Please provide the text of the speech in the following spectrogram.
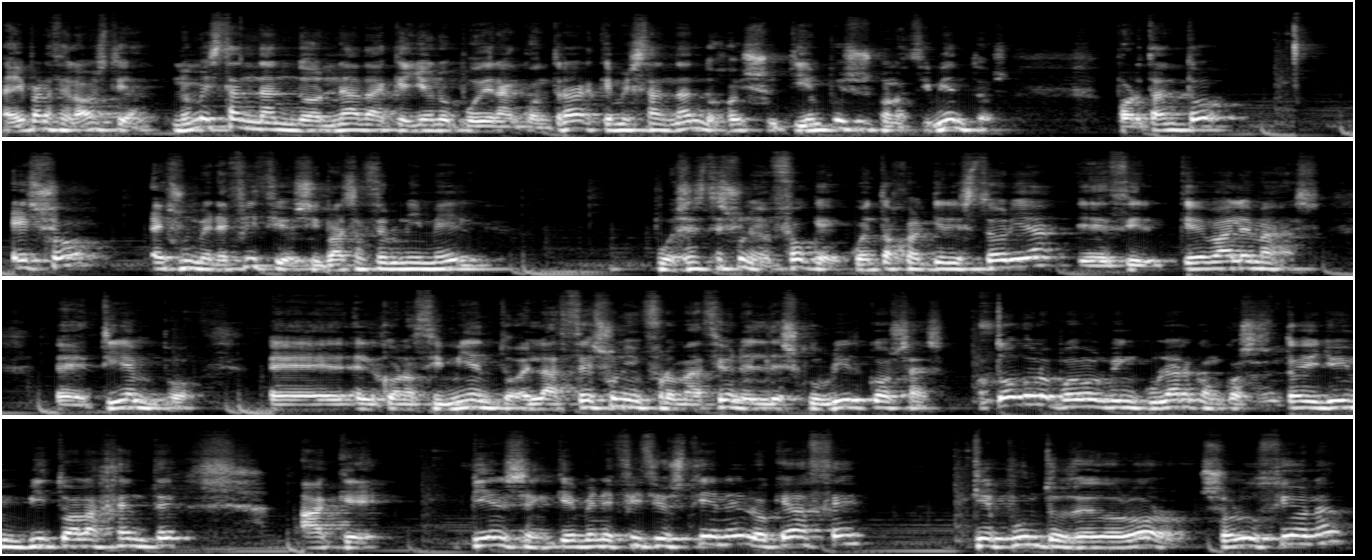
A mí me parece la hostia. No me están dando nada que yo no pudiera encontrar. ¿Qué me están dando? Joder, su tiempo y sus conocimientos. Por tanto, eso es un beneficio. Si vas a hacer un email, pues este es un enfoque. Cuentas cualquier historia y decir, ¿qué vale más? Eh, tiempo, eh, el conocimiento, el acceso a una información, el descubrir cosas. Todo lo podemos vincular con cosas. Entonces yo invito a la gente a que piensen qué beneficios tiene lo que hace, qué puntos de dolor soluciona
